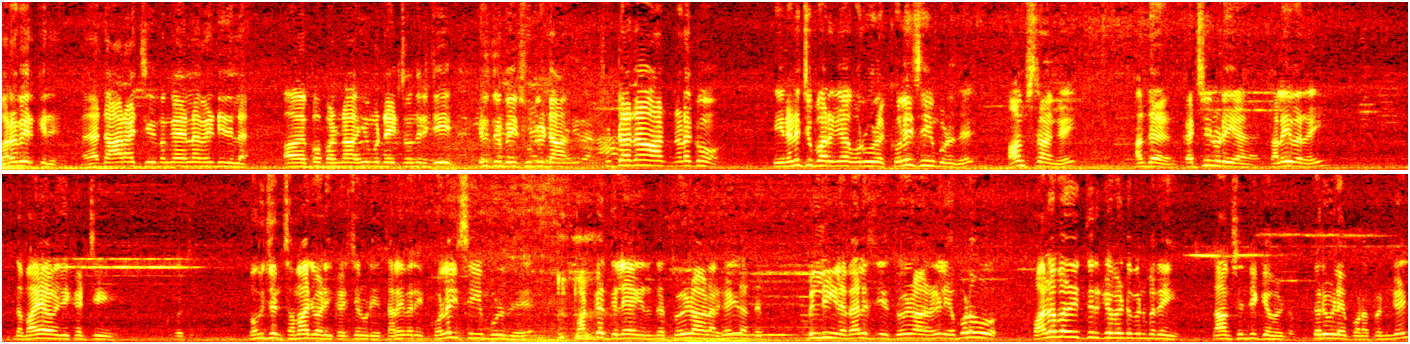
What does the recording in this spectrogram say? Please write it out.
வரவேற்கிறேன். அதாவது ஆராய்ச்சி வெங்காயம் எல்லாம் வேண்டியதில்லை. எப்போ பண்ணா ஹியூமன் ரைட்ஸ் வந்துடுச்சு எடுத்துகிட்டு போய் சுட்டுட்டான். சுட்டாதான் நடக்கும். நீ நினச்சி பாருங்கள் ஒருவரை கொலை செய்யும் பொழுது ஆம்ஸ்ட்ராங்கை அந்த கட்சியினுடைய தலைவரை இந்த மாயாவதி கட்சி பகுஜன் சமாஜ்வாடி கட்சியினுடைய தலைவரை கொலை செய்யும் பொழுது பக்கத்திலே இருந்த தொழிலாளர்கள் அந்த பில்டிங்கில் வேலை செய்ய தொழிலாளர்கள் எவ்வளவு பதபதைத்திருக்க வேண்டும் என்பதை நாம் சிந்திக்க வேண்டும். தெருவிலே போன பெண்கள்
